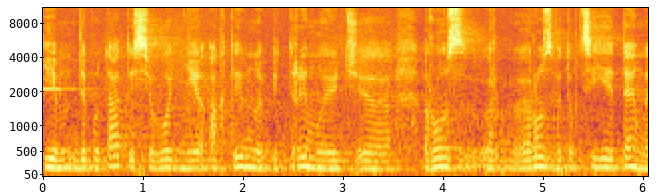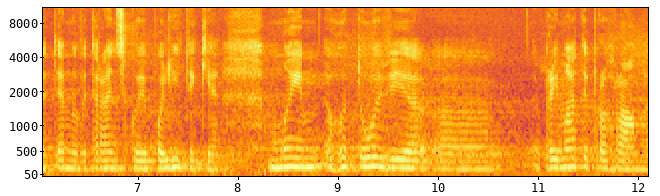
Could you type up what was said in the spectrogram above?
і депутати сьогодні активно підтримують е, роз- розвиток цієї теми, теми ветеранської політики. Ми готові. Приймати програми.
